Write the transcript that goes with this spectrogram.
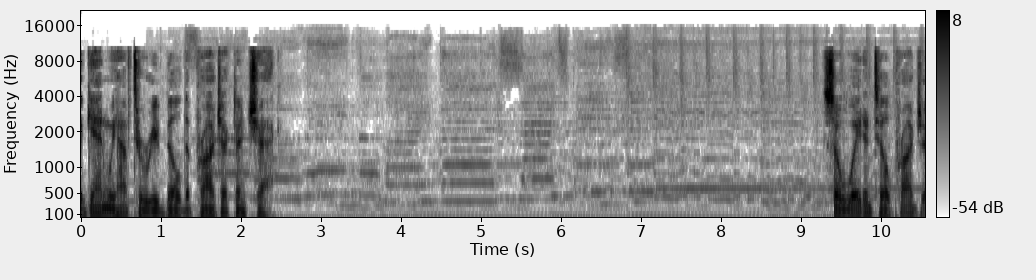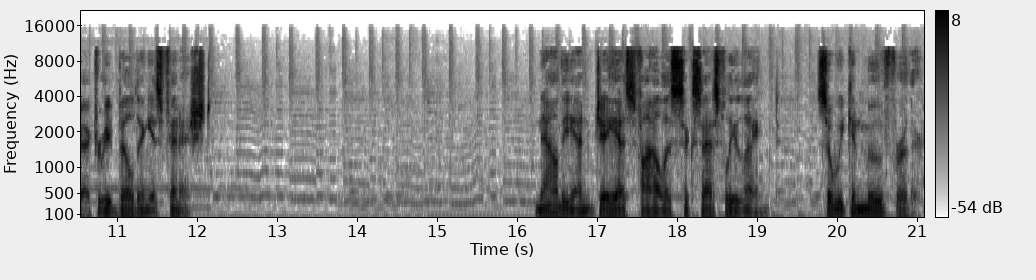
Again we have to rebuild the project and check. So wait until project rebuilding is finished. Now the env.js file is successfully linked. So we can move further.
